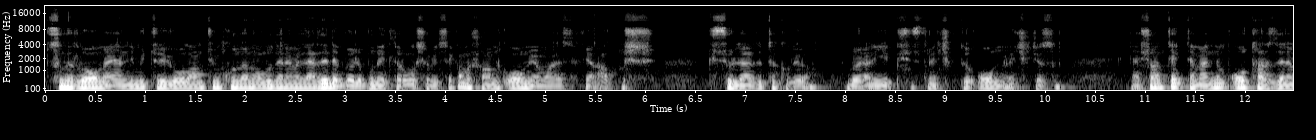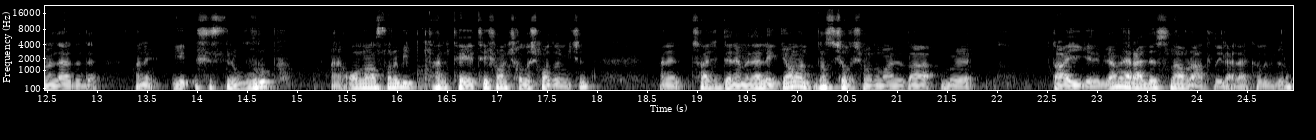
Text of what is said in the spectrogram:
sınırlı olmayan, limit türevi olan tüm konuların olduğu denemelerde de böyle bu netlere ulaşabilsek ama şu anlık olmuyor maalesef. Yani 60 küsürlerde takılıyor. Böyle hani 70 üstüne çıktığı olmuyor açıkçası. Yani şu an tek temennim o tarz denemelerde de hani 70 üstünü vurup Hani ondan sonra bir hani TET şu an çalışmadığım için hani sadece denemelerle gidiyor ama nasıl çalışmadım halde daha böyle daha iyi gelebiliyor ama herhalde sınav rahatlığıyla alakalı bir durum.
